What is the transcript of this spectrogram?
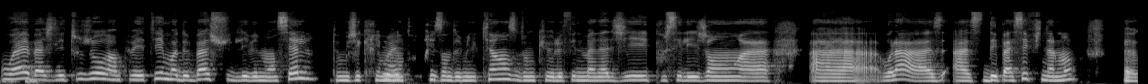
Ouais, bah, je l'ai toujours un peu été. Moi, de base, je suis de l'événementiel. Donc, j'ai créé mon entreprise en 2015. Donc, euh, le fait de manager, de pousser les gens à, à voilà, à, se dépasser finalement. Euh,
